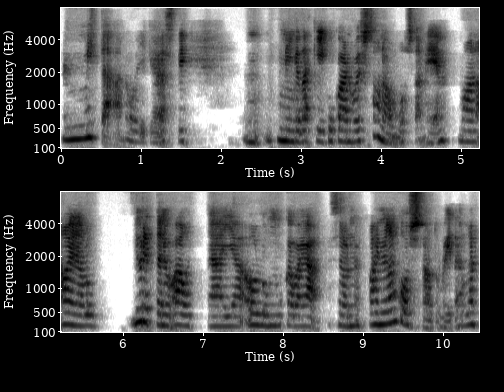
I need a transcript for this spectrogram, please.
mitään oikeasti, minkä takia kukaan voisi sanoa musta niin. Mä oon aina ollut, yrittänyt auttaa ja ollut mukava ja se on pahimmillaan kostautunut itselle.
